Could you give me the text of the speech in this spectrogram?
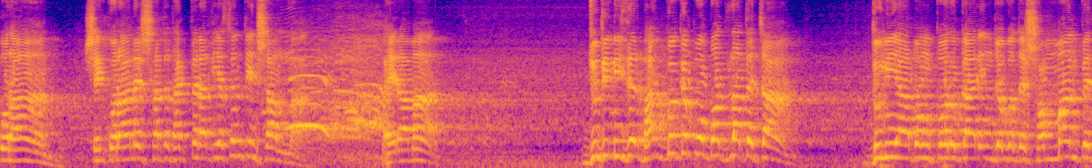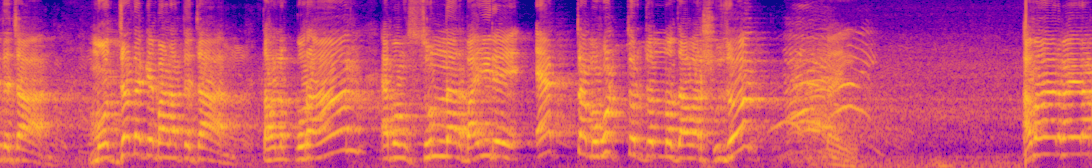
কোরআন। সে কোরআনের সাথে থাকতে রাজি আছেন তো ইনশাআল্লাহ? ভাইরা আমার, যদি নিজের ভাগ্যকে বদলাতে চান, দুনিয়া এবং পরকালীন জগতে সম্মান পেতে চান, মর্যাদাকে বাড়াতে চান, তাহলে কোরআন এবং সুন্নার বাইরে একটা মুহূর্তের জন্য যাওয়ার সুযোগ নাই। আমার ভাইরা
